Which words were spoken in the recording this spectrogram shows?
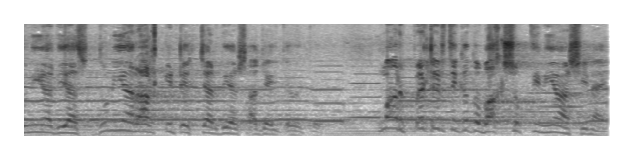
দুনিয়া দিয়া, দুনিয়ার আর্কিটেকচার দিয়া সাজাইতে হতো, মার পেটের থেকে তো বাক শক্তি নিয়ে আসি নাই।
